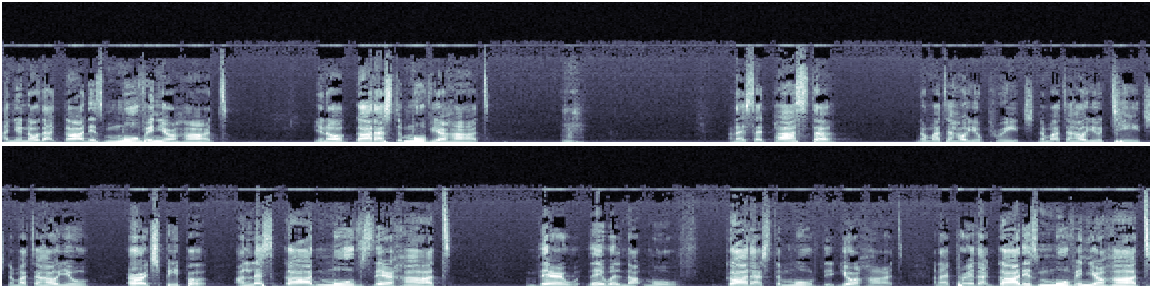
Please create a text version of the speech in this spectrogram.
and you know that God is moving your heart. You know, God has to move your heart. and I said, Pastor, no matter how you preach, no matter how you teach, no matter how you urge people, unless God moves their heart, they will not move. God has to move your heart. And I pray that God is moving your heart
